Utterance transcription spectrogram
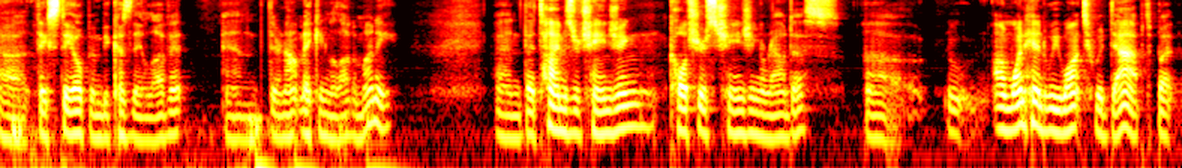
Uh, they stay open because they love it and they're not making a lot of money and the times are changing, culture is changing around us. Uh, on one hand, we want to adapt, but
